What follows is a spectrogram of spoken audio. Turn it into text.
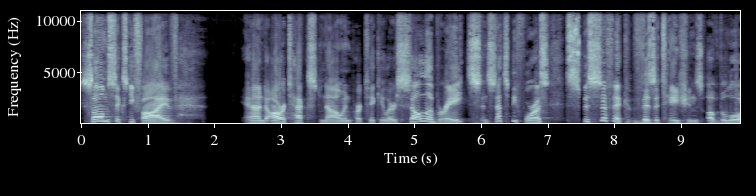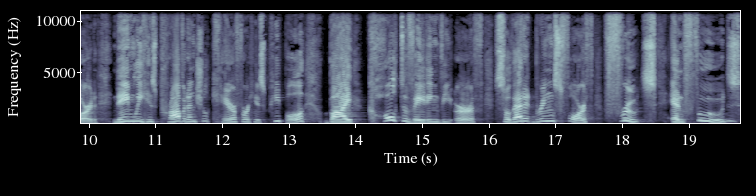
Psalm 65 and our text now in particular celebrates and sets before us specific visitations of the Lord, namely his providential care for his people by cultivating the earth so that it brings forth fruits and foods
